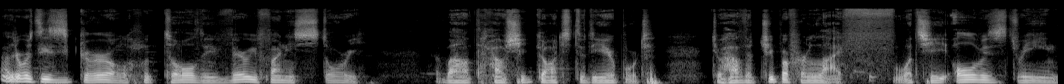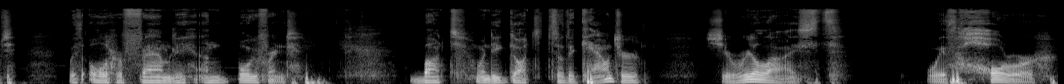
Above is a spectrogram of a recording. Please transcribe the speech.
And there was this girl who told a very funny story about how she got to the airport to have the trip of her life, what she always dreamed with all her family and boyfriend. But when they got to the counter, she realized with horror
